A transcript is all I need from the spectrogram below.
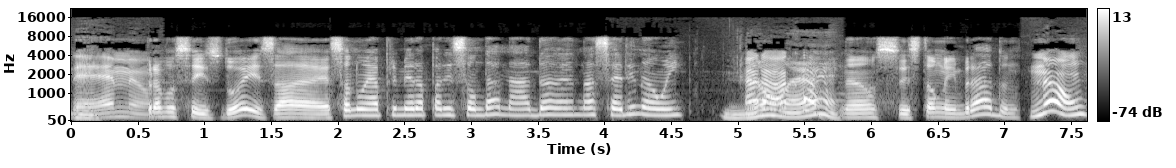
É, meu. Pra vocês dois, a- essa não é a primeira aparição da Nada na série, não, hein? Não Caraca. é? Não, vocês estão lembrados? Não.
